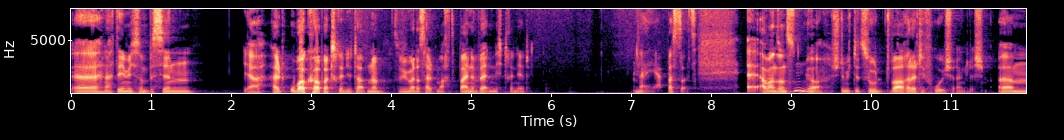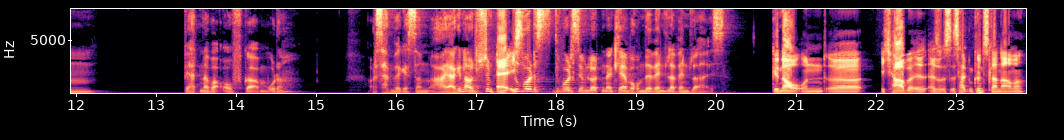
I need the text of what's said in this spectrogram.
äh, nachdem ich so ein bisschen, ja, halt Oberkörper trainiert habe, ne? So wie man das halt macht. Beine werden nicht trainiert. Naja, was soll's. Äh, aber ansonsten, ja, stimme ich dir zu, war relativ ruhig eigentlich. Ähm, wir hatten aber Aufgaben, oder? Oh, das haben wir gestern. Ah ja, genau, stimmt. Äh, du, wolltest, du wolltest den Leuten erklären, warum der Wendler Wendler heißt. Genau, und äh, ich habe, also es ist halt ein Künstlername.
